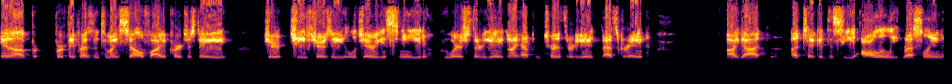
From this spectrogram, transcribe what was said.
in a b- birthday present to myself, I purchased a jer- Chiefs jersey, L'Jarius Sneed, who wears 38, and I happen to turn 38. That's great. I got a ticket to see all Elite Wrestling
